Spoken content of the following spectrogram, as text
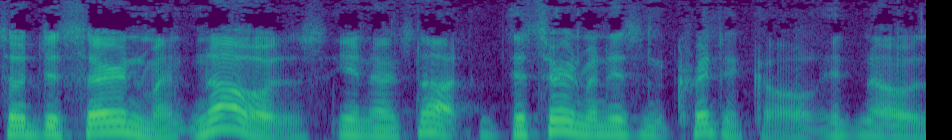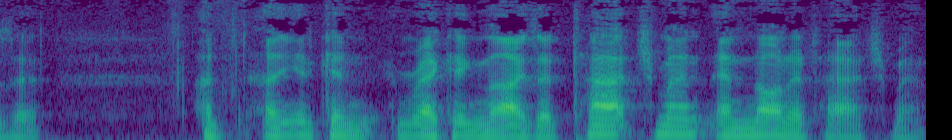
So discernment knows, you know, it's not, discernment isn't critical, it knows it. Uh, uh, it can recognize attachment and non attachment.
